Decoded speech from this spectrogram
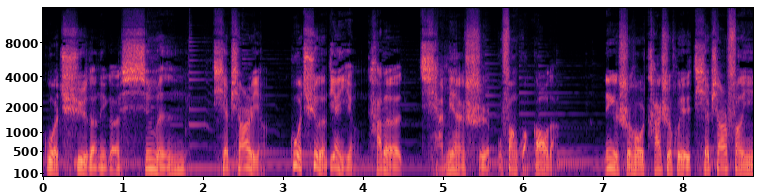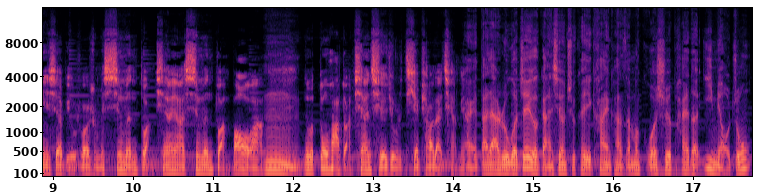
过去的那个新闻贴片一样。过去的电影，它的前面是不放广告的，那个时候它是会贴片放映一些，比如说什么新闻短片呀、新闻短报啊。嗯，那么动画短片其实就是贴片在前面。哎，大家如果这个感兴趣，可以看一看咱们国师拍的《一秒钟》，里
